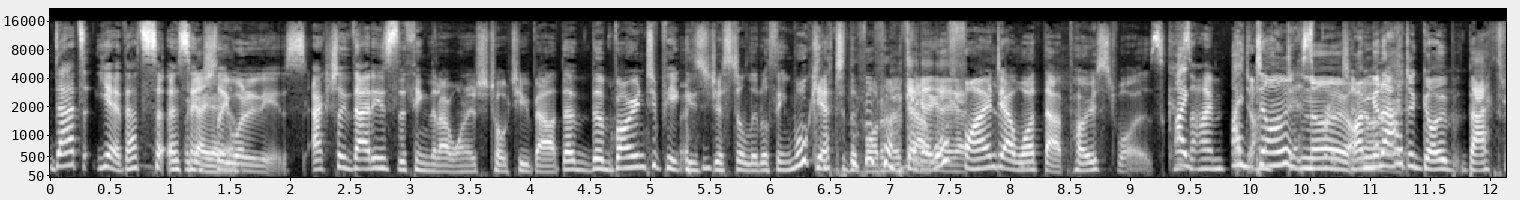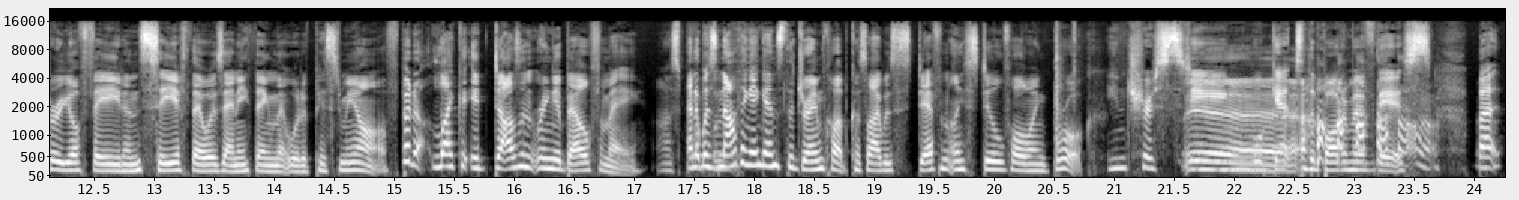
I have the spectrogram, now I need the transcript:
That's yeah, that's essentially yeah. what it is. Actually, that is the thing that I wanted to talk to you about. The the bone to pick is just a little thing. We'll get to the bottom of Okay, that. okay, we'll okay. find out what that post was I, I'm I don't desperate know. to I'm going to have to go back through your feed and see if there was anything that would have pissed me off. But uh, like, it doesn't ring a bell for me. And it was nothing against the Dream Club because I was definitely still following Brooke. Interesting. Yeah. We'll get to the bottom of this. But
